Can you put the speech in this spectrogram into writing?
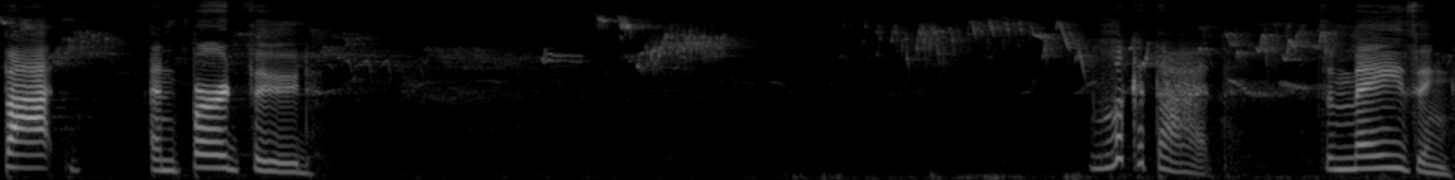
bat and bird food. Look at that. It's amazing.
